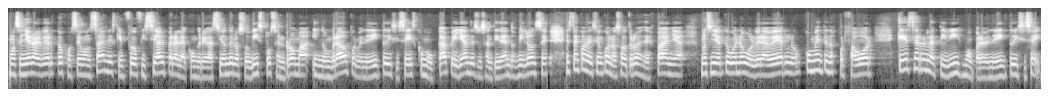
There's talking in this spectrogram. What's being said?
Monseñor Alberto José González, quien fue oficial para la Congregación de los Obispos en Roma y nombrado por Benedicto XVI como capellán de su santidad en 2011, está en conexión con nosotros desde España. Monseñor, qué bueno volver a verlo. Coméntenos, por favor, ¿qué es el relativismo para Benedicto XVI?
